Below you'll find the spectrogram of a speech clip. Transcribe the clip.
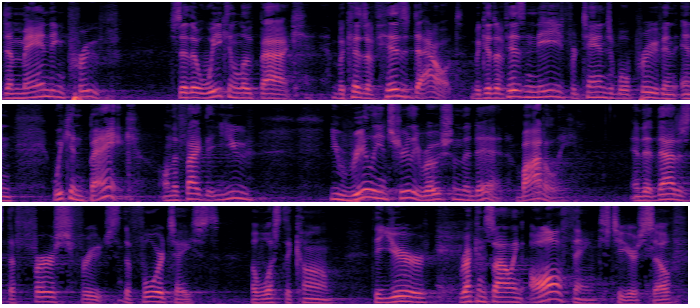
demanding proof, so that we can look back because of his doubt, because of his need for tangible proof, and, and we can bank on the fact that you, you really and truly rose from the dead bodily, and that that is the first fruits, the foretaste of what's to come. That you're reconciling all things to yourself,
